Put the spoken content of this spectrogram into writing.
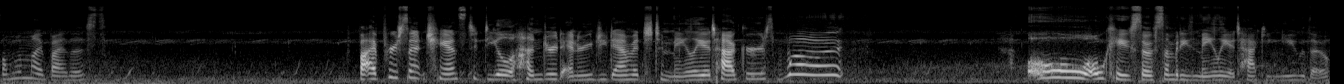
Someone might buy this. 5% chance to deal 100 energy damage to melee attackers? What? Oh, okay, so if somebody's melee attacking you, though.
